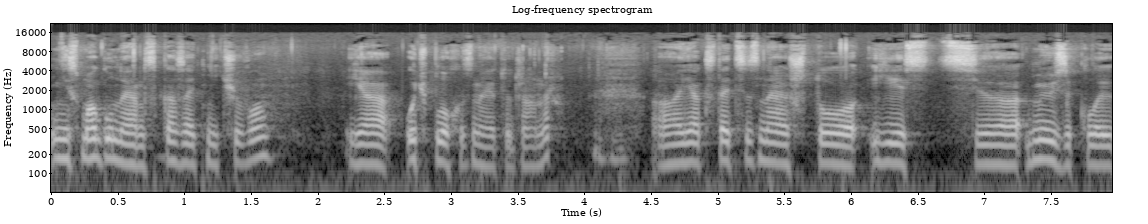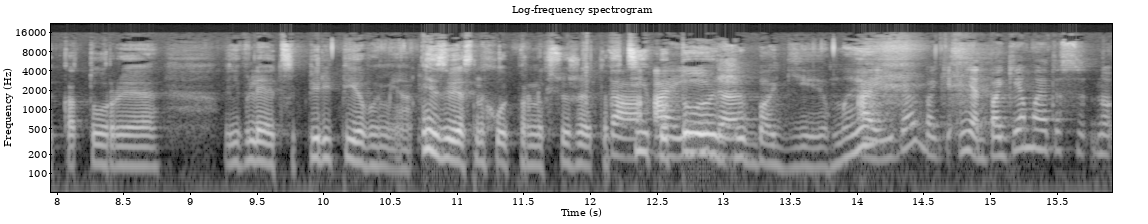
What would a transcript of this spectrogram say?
не смогу, наверное, сказать ничего. Я очень плохо знаю этот жанр. Uh-huh. Я, кстати, знаю, что есть э, мюзиклы, которые являются перепевами известных оперных сюжетов, да, типа Аида. той же Богемы. Аида, Боге... нет, Богема это ну,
